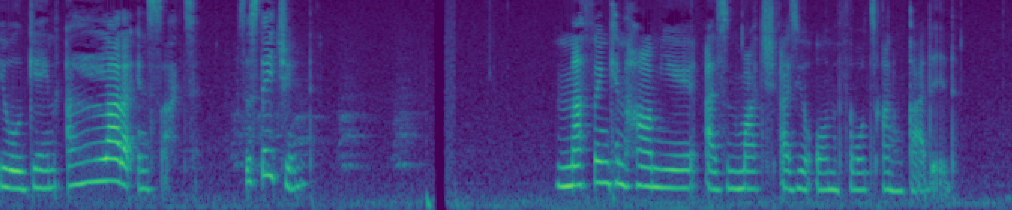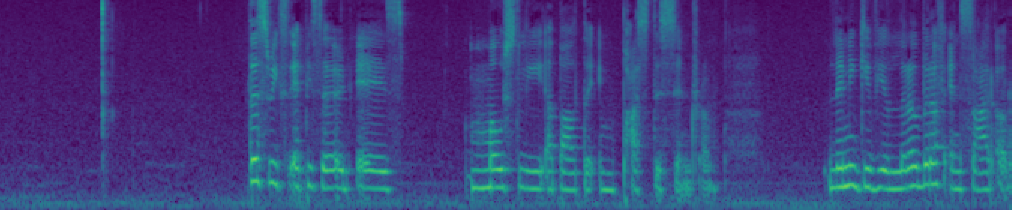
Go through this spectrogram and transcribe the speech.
You will gain a lot of insight. So stay tuned. Nothing can harm you as much as your own thoughts unguarded. This week's episode is mostly about the imposter syndrome. Let me give you a little bit of insight of,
